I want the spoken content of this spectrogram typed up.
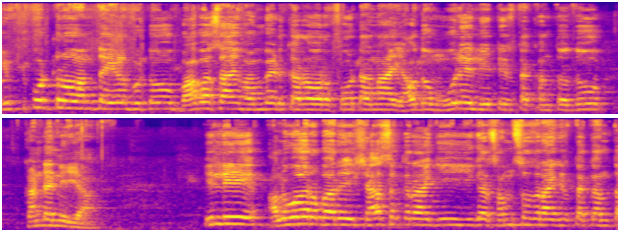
ಗಿಫ್ಟ್ ಕೊಟ್ಟರು ಅಂತ ಹೇಳ್ಬಿಟ್ಟು ಬಾಬಾ ಸಾಹೇಬ್ ಅಂಬೇಡ್ಕರ್ ಅವರ ಫೋಟೋನ ಯಾವುದೋ ಮೂಲೆಯಲ್ಲಿ ಇಟ್ಟಿರ್ತಕ್ಕಂಥದ್ದು ಖಂಡನೀಯ. ಇಲ್ಲಿ ಹಲವಾರು ಬಾರಿ ಶಾಸಕರಾಗಿ ಈಗ ಸಂಸದರಾಗಿರ್ತಕ್ಕಂಥ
